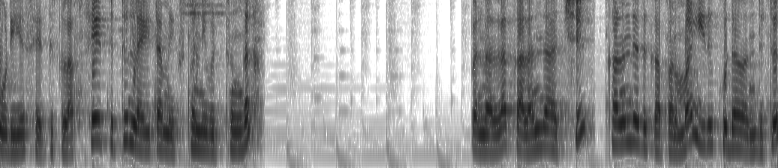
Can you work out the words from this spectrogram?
பொடியை சேர்த்துக்கலாம். சேர்த்துட்டு லைட்டாக மிக்ஸ் பண்ணி விட்டுருங்க. இப்போ நல்லா கலந்தாச்சு. கலந்ததுக்கு அப்புறமா இது கூட வந்துட்டு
